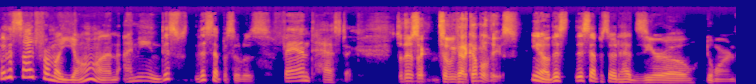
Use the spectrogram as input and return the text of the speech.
but aside from a yawn i mean this this episode was fantastic So there's a so we've had a couple of these. you know this this episode had zero dorne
